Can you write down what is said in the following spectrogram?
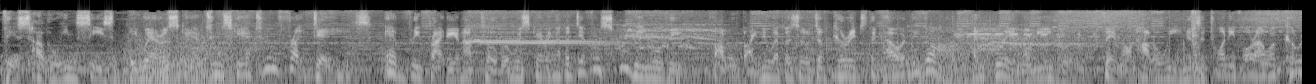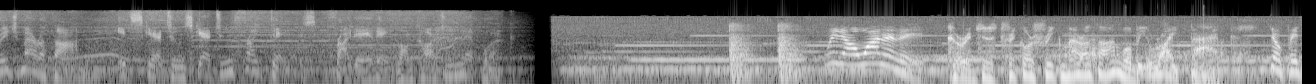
This Halloween season, beware of Scare Toon, Scare Toon Fright Days. Every Friday in October, we're scaring up a different Scooby movie, followed by new episodes of Courage the Cowardly Dog and Grim and Evil. Then on Halloween, it's a 24-hour Courage Marathon. It's Scare Toon, Scare Toon Fright Days, Friday at 8 on Cartoon Network. Don't want any Courage's Trick or Shriek Marathon will be right back. stupid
